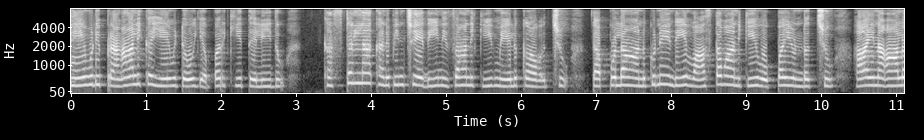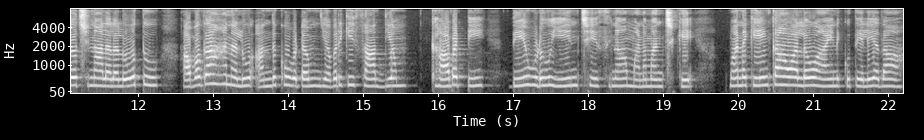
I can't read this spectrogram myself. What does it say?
దేవుడి ప్రణాళిక ఏమిటో ఎవ్వరికీ తెలియదు కష్టంలా కనిపించేది నిజానికి మేలు కావచ్చు. తప్పులా అనుకునేది వాస్తవానికి ఒప్పై ఉండొచ్చు. ఆయన ఆలోచనల లోతు అవగాహనలు అందుకోవటం ఎవరికి సాధ్యం? కాబట్టి దేవుడు ఏం చేసినా మన మంచికే. మనకేం కావాలో ఆయనకు తెలియదా?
